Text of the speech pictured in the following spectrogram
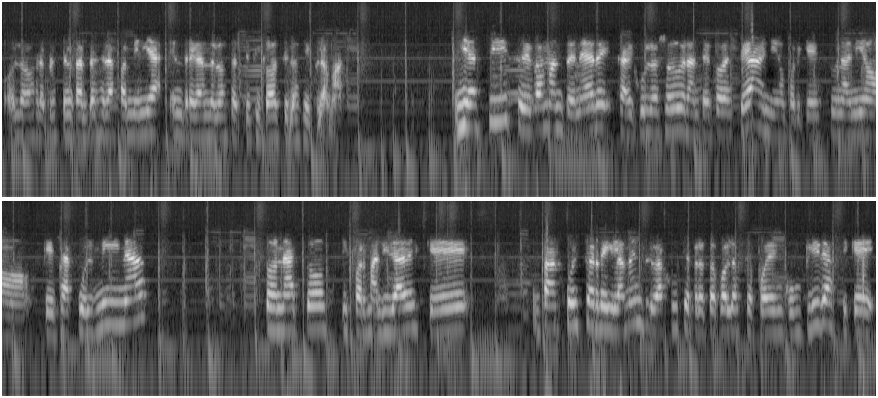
o los representantes de la familia entregando los certificados y los diplomas. Y así se va a mantener, calculo yo, durante todo este año, porque es un año que ya culmina, son actos y formalidades que bajo este reglamento y bajo este protocolo se pueden cumplir, así que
